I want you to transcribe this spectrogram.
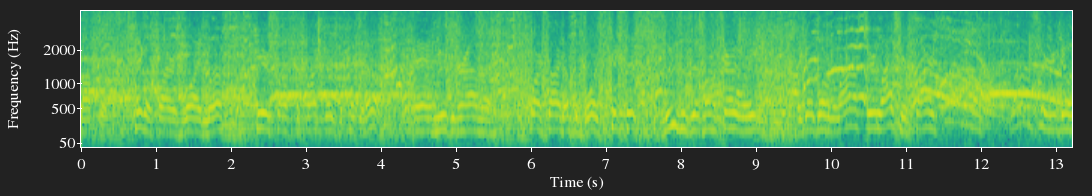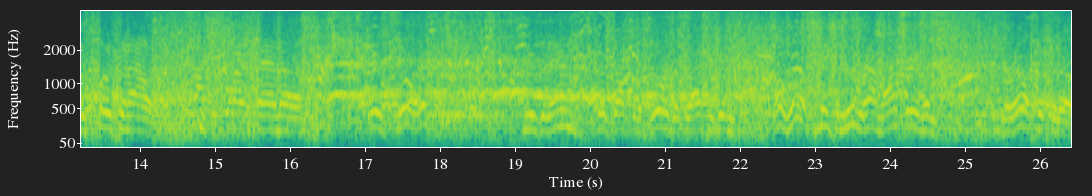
stops it. Pagel fires wide left. Steer stops the puck, goes to pick it up, and moves it around the far side up the boards, kicks it, loses it momentarily. It goes over to Lasher. Lasher fires. Oh! Lasher goes posting out. and uh, there's Willis. Moves it in. Goes back to the boards. That's Lasher giving. Oh, A move around Lasher, and then Morel picks it up.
